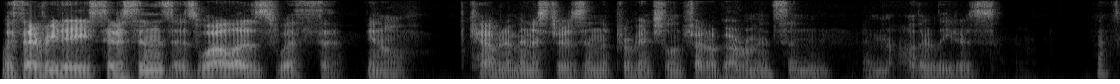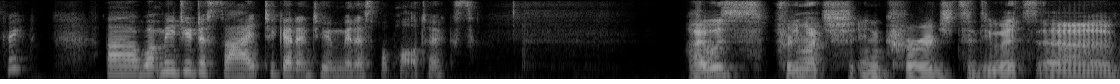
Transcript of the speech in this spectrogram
with everyday citizens as well as with uh, you know cabinet ministers in the provincial and federal governments and and other leaders. That's great. Uh, what made you decide to get into municipal politics? I was pretty much encouraged to do it uh, okay.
